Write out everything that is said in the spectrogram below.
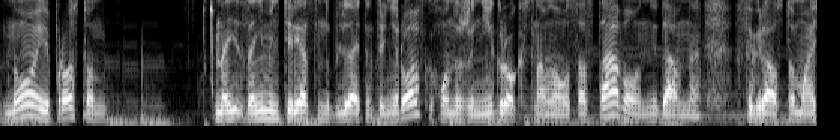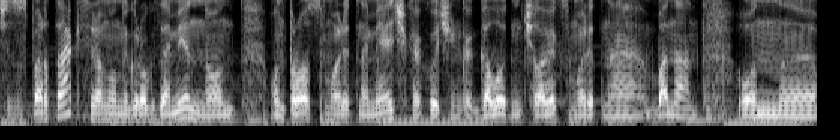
но и просто он за ним интересно наблюдать на тренировках. Он уже не игрок основного состава. Он недавно сыграл 100 матчей за «Спартак». Все равно он игрок замены, но он, он просто смотрит на мяч, как очень как голодный человек смотрит на банан. Он э,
